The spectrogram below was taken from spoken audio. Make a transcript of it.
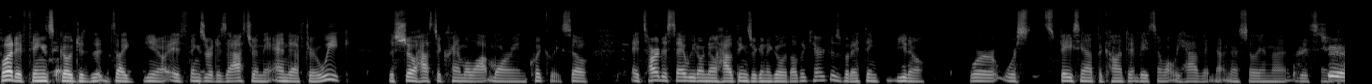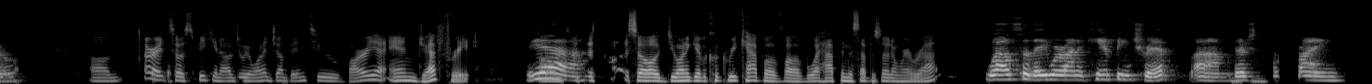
But if things go to the- like you know, if things are a disaster and they end after a week, the show has to cram a lot more in quickly. So it's hard to say. We don't know how things are going to go with other characters, but I think you know we're we're spacing out the content based on what we have it, not necessarily in the, the same true. timeline. Um, all right. So speaking of, do we want to jump into Varya and Geoffrey? Um, so, Yeah. just, so do you want to give a quick recap of of what happened this episode and where we're at? Well, so they were on a camping trip. Um, they're Mhm. still trying.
